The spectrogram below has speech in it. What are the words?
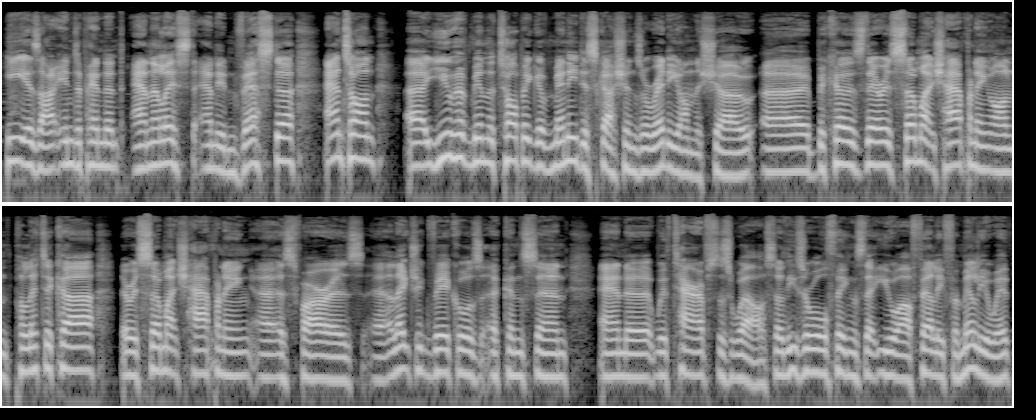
He is our independent analyst and investor. Anton, uh, you have been the topic of many discussions already on the show uh, because there is so much happening on Politica. There is so much happening uh, as far as uh, electric vehicles are concerned and uh, with tariffs as well. So these are all things that you are fairly familiar with.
